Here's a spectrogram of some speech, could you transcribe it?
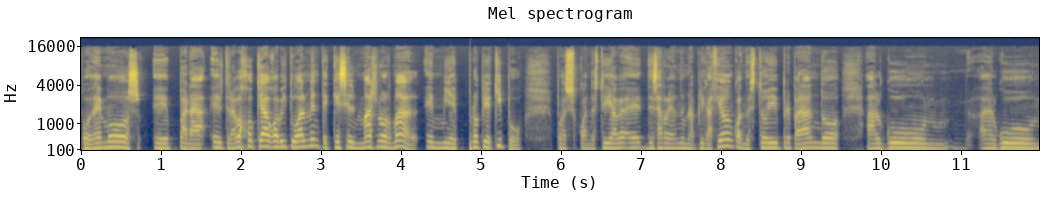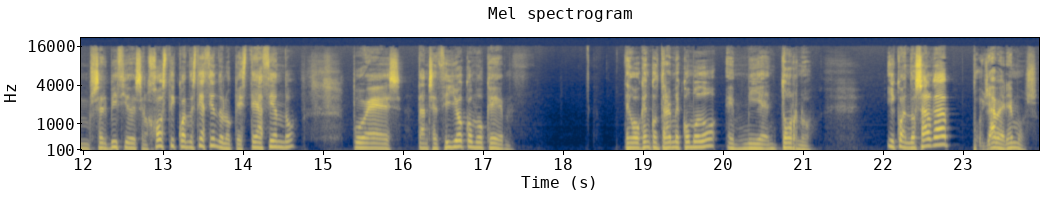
Podemos, eh, para el trabajo que hago habitualmente, que es el más normal en mi propio equipo, pues cuando estoy eh, desarrollando una aplicación, cuando estoy preparando algún, algún servicio de self-hosting, cuando estoy haciendo lo que esté haciendo, pues tan sencillo como que tengo que encontrarme cómodo en mi entorno. Y cuando salga, pues ya veremos.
